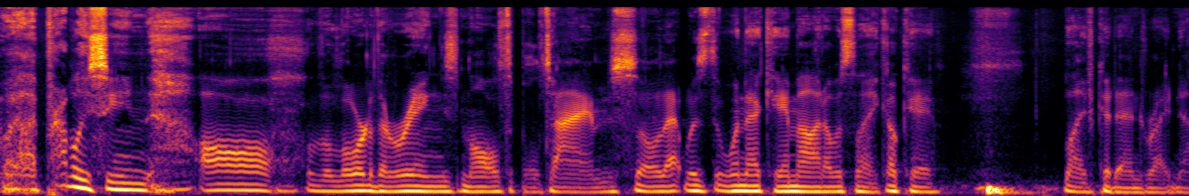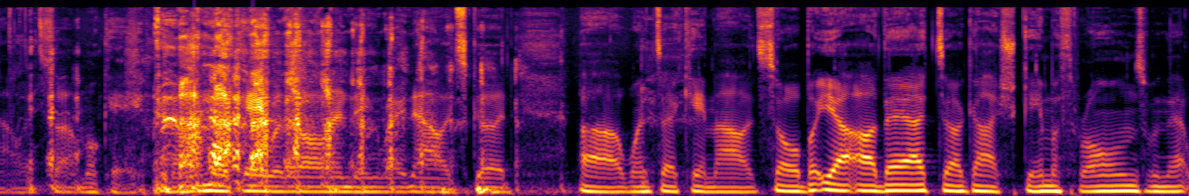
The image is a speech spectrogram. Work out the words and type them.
Well, I've probably seen all the Lord of the Rings multiple times. So that was the, when that came out. I was like, okay, life could end right now. It's um, okay. You know, I'm okay with it all ending right now. It's good. Uh, once that came out. So, but yeah, uh, that uh, gosh, Game of Thrones when that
